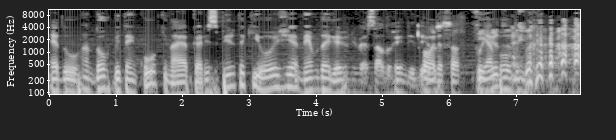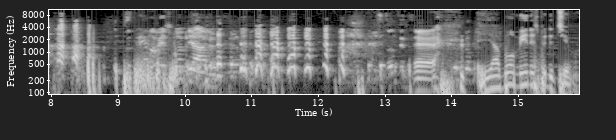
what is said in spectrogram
é do Randolph Bittencourt, que na época era espírita, que hoje é membro da Igreja Universal do Reino de Deus. Olha só. E Fugido abomina- É. E abomina espiritismo.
